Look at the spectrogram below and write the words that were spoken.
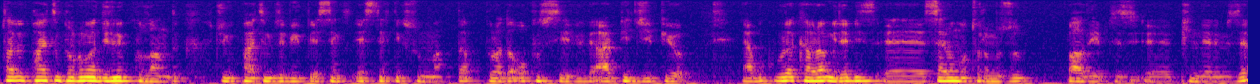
tabi Python programa dilini kullandık. Çünkü Python bize büyük bir esnek, esneklik sunmakta. Burada OpenCV ve RPGPU Ya bu burada kavram ile biz e, servo motorumuzu bağlayabiliriz e, pinlerimizi.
